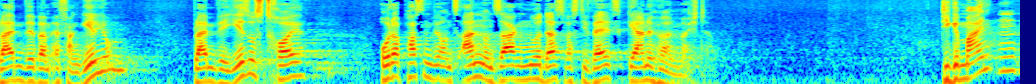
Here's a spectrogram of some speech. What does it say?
Bleiben wir beim Evangelium? Bleiben wir Jesus treu? Oder passen wir uns an und sagen nur das, was die Welt gerne hören möchte? Die Gemeinden,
